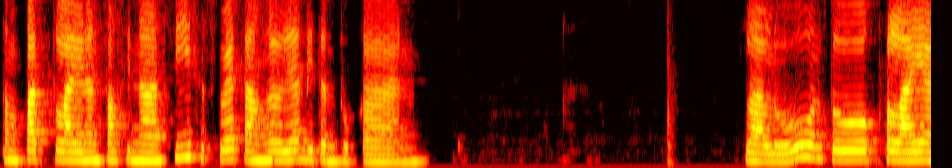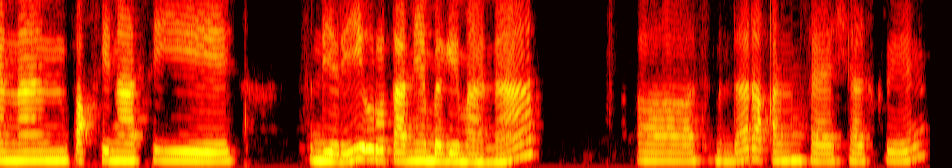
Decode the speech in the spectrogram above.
tempat pelayanan vaksinasi sesuai tanggal yang ditentukan. Lalu untuk pelayanan vaksinasi sendiri urutannya bagaimana? Uh, sebentar akan saya share screen.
